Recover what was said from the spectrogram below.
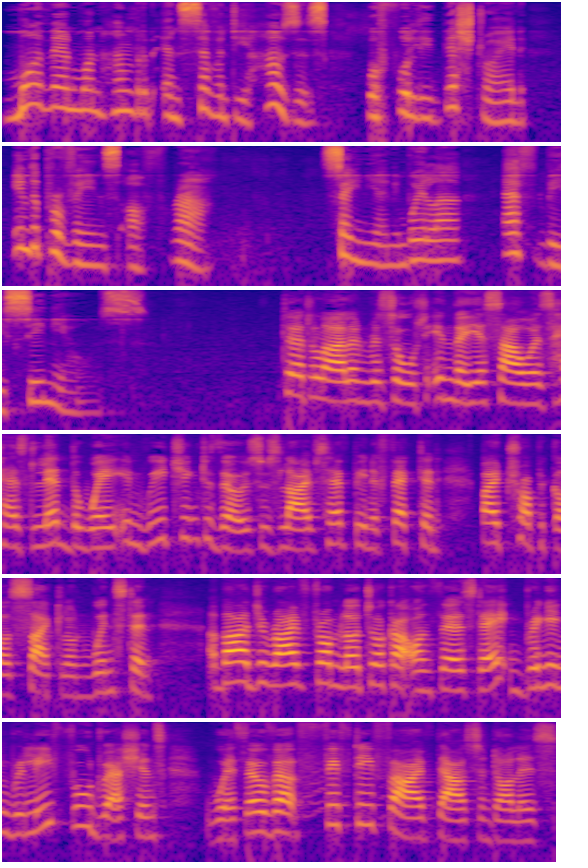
More than 170 houses were fully destroyed in the province of Ra. Sainiani Boila, FBC News. Turtle Island Resort in the Yasawas has led the way in reaching to those whose lives have been affected by tropical cyclone Winston. A barge arrived from Lautoka on Thursday, bringing relief food rations worth over $55,000.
